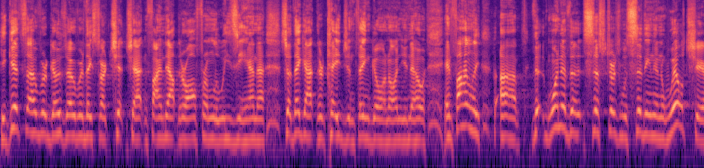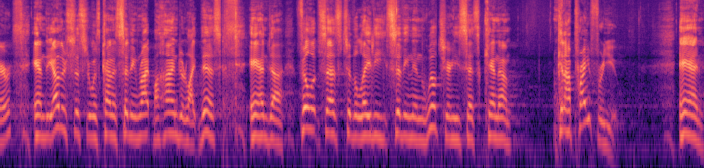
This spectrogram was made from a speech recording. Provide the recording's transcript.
he gets over, goes over, they start chit chat and find out they're all from Louisiana. So they got their Cajun thing going on, you know. And finally, uh, the, one of the sisters was sitting in a wheelchair and the other sister was kind of sitting right behind her like this. And uh, Philip says to the lady sitting in the wheelchair, he says, Can, um, can I pray for you? And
